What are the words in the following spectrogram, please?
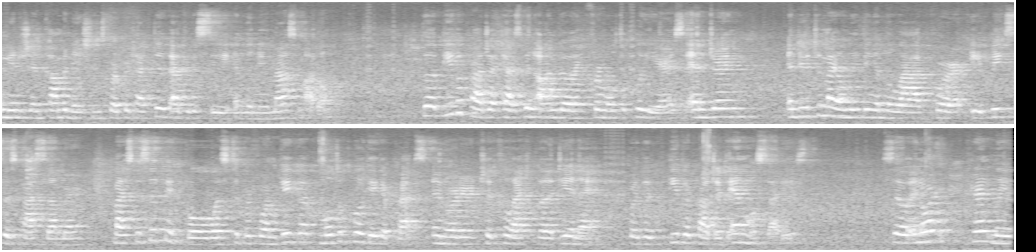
immunogen combinations for protective efficacy in the new mouse model. The PIVA project has been ongoing for multiple years, and during and due to my only being in the lab for eight weeks this past summer, my specific goal was to perform giga, multiple gigapreps in order to collect the DNA for the PIVA project animal studies. So in order, currently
